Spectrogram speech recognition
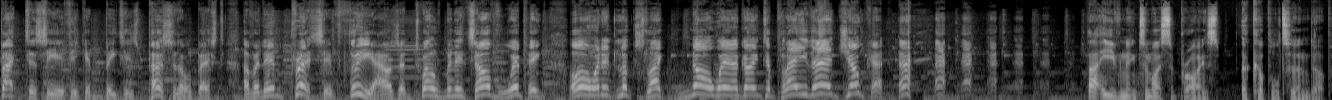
back to see if he can beat his personal best of an impressive 3 hours and 12 minutes of whipping. Oh, and it looks like Norway are going to play their joker. That evening, to my surprise, a couple turned up.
